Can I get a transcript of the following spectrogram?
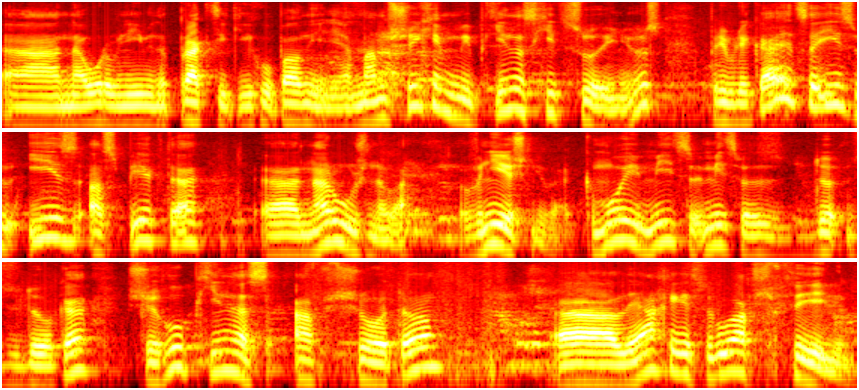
на уровне именно практики их выполнения. Мамшихим мипхинас хитсоиниус привлекается из, из аспекта э, наружного, внешнего. К мой митсва сдока шигу пхинас авшото ляхейс руах шфейлем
